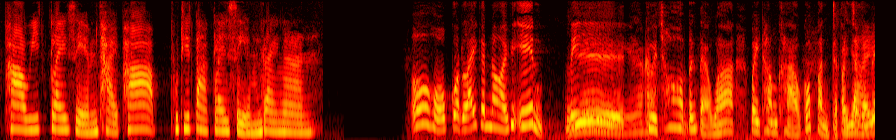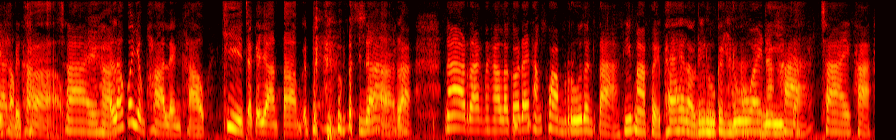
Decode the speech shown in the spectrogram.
ภาวิทย์ไกลเสมถ่ายภาพ พุทธิตาไกลเสมรายงาน โอ้โห กดไลค์กันหน่อยพี่อิน นี่นะคะคือชอบตั้งแต่ว่าไปทำข่าวก็ปั่นจักรยานไปทำข่าว ใช่ค่ะแล้วก็ยังพาแหล่งข่าว ขี่จักรยานตามกันไปด้วยน่าใช่รัค่ะกน่ารักนะคะ แล้วก็ได้ทั้งความรู้ต่างๆ ที่มาเผยแพร่ให้เราได้รู้กันด้วยนะคะดีจ้ะ ใช่ค่ะ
